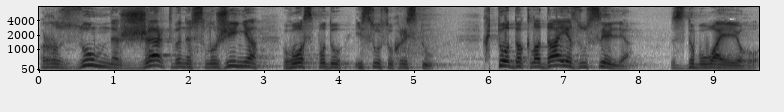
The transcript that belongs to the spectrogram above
Розумне, жертвене служіння Господу Ісусу Христу. Хто докладає зусилля, здобуває Його.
